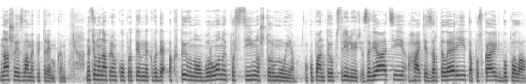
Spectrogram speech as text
нашої з вами підтримки. На цьому напрямку противник веде активну оборону і постійно штурмує. Окупанти обстрілюють з авіації, гатять з артилерії та пускають БПЛА.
